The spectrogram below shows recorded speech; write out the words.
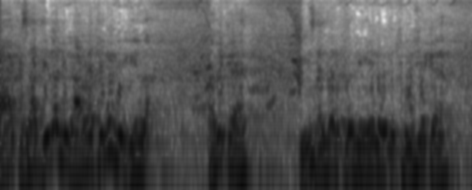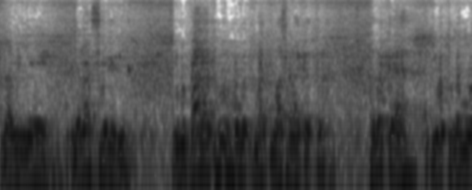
ಹಾಕಿ ಸಾಧ್ಯ ಇಲ್ಲ ನಿನ್ನ ಅರ್ಹತೆನೂ ಇಲ್ಲ. ಅದಕ್ಕೆ ಈ ಸಂದರ್ಭದಲ್ಲಿ ಏನು ಒಂದು ಪೂಜೆಗೆ ನಾವಿಲ್ಲಿ ಎಲ್ಲ ಸೇರಿದ್ವಿ. ಇದು ಭಾಳ ದೂರ ಹೋಗುತ್ತೆ ಮತ್ತೆ ಮಾತಾಡಕತ್ರ ಅದಕ್ಕೆ ಇವತ್ತು ನಮ್ಮ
